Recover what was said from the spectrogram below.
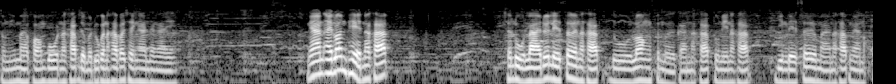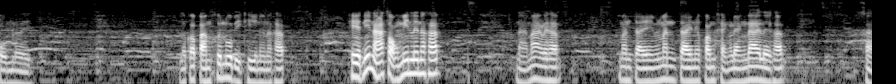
ตรงนี้มาพร้อมบูทนะครับ เดี๋ยวมาดูกันนะครับว่าใช้งานยังไง งานไอรอนเพจนะครับฉลุลายด้วยเลเซอร์นะครับ ดูร่องเสมอกันนะครับ ตรงนี้นะครับ ยิงเลเซอร์มานะครับ งานคมเลย แล้วก็ปั๊มขึ้นรูปอีกทีหนึ่งนะครับ เพจนี้หนา 2 มิลเลยนะครับ หนามากเลยครับ มั่นใจมันมั่นใจในความแข็งแรงได้เลยครับ ขา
